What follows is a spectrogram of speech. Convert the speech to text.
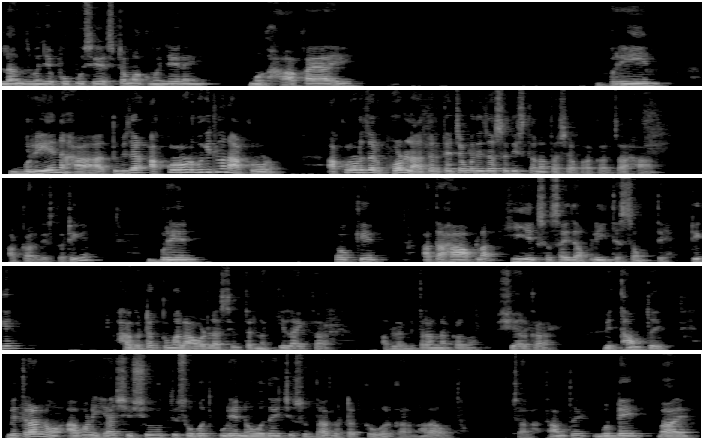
लंग्स म्हणजे फुफ्फुसे स्टमक म्हणजे नाही. मग हा काय आहे? ब्रेन ब्रेन हा तुम्ही जर अक्रोड बघितलं ना अक्रोड अक्रोड जर फोडला तर त्याच्यामध्ये जसं दिसतं ना तशा प्रकारचा हा आकार दिसतो. ठीक आहे? Brain okay. आता हा आपला ही एक्सरसाइज आपली इथे संपते. ठीक आहे? हा घटक तुम्हाला आवडला असेल तर नक्की लाईक करा. आपल्या मित्रांना कळवा शेअर करा. मी थांबतोय. मित्रांनो आपण ह्या शिष्यवृत्तीसोबत पुढे नवोदयचे सुद्धा घटक कव्हर करणार आहोत. चला थांबतोय. Good day bye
